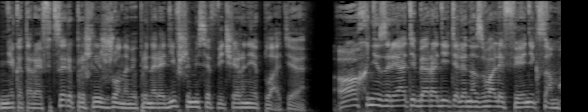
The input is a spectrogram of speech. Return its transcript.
Некоторые офицеры пришли с женами, принарядившимися в вечернее платье. «Ох, не зря тебя родители назвали Фениксом!»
